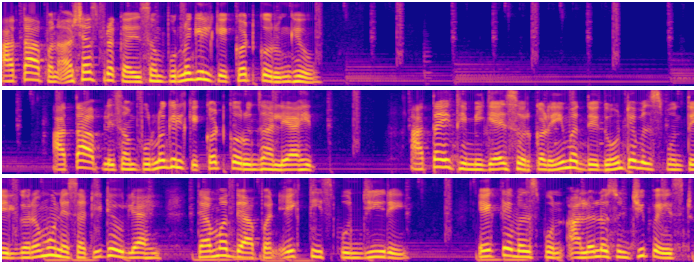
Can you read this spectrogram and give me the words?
आता आपण अशाच प्रकारे संपूर्ण गिलके कट करून घेऊ. आता आपले संपूर्ण गिलके कट करून झाले आहेत. आता इथे मी गॅसवर कढईमध्ये दोन टेबलस्पून तेल गरम होण्यासाठी ठेवले आहे. त्यामध्ये आपण एक टीस्पून जिरे एक टेबलस्पून आलं लसूणची पेस्ट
